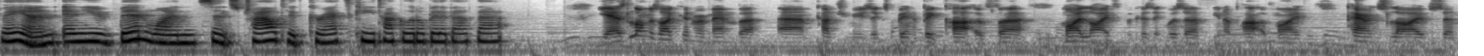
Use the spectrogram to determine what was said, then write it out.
fan, and you've been one since childhood, correct? Can you talk a little bit about that? Yeah, as long as I can remember, um, country music's been a big part of uh, my life because it was a you know part of my parents' lives and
